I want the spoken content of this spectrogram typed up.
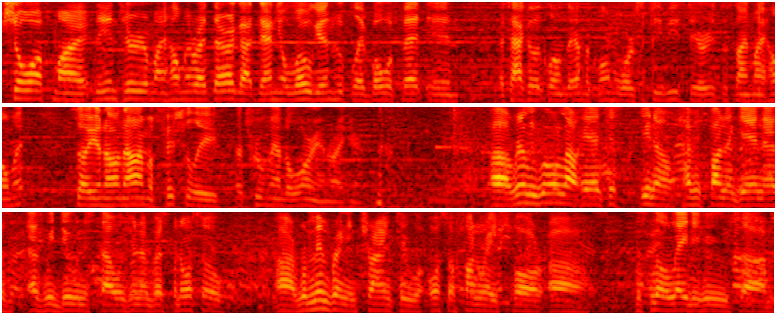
show off my the interior of my helmet right there. I got Daniel Logan, who played Boba Fett in Attack of the Clones and the Clone Wars TV series, to sign my helmet. So, you know, now I'm officially a true Mandalorian right here. Uh, really, we're all out here just, you know, having fun again as, as we do in the Star Wars universe, but also uh, remembering and trying to also fundraise for uh, this little lady who's um,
